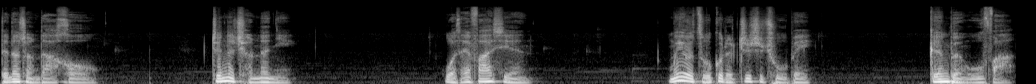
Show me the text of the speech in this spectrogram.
等到长大后，真的成了你，我才发现，没有足够的知识储备，根本无法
